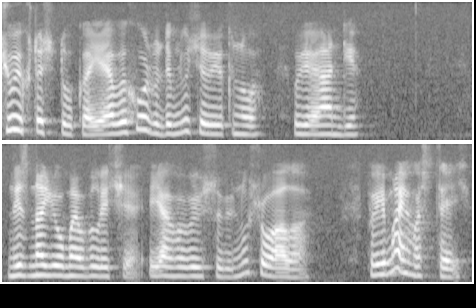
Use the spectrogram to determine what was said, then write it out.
чую, хтось стукає, я виходжу, дивлюся у вікно у віранді, незнайоме обличчя. Я говорю собі, ну що, Алла, приймай гостей.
